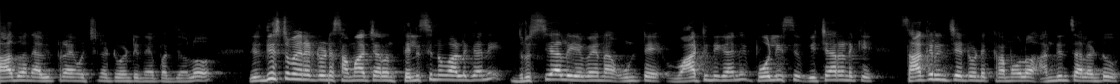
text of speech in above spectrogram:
కాదు అనే అభిప్రాయం వచ్చినటువంటి నేపథ్యంలో నిర్దిష్టమైనటువంటి సమాచారం తెలిసిన వాళ్ళు కానీ దృశ్యాలు ఏవైనా ఉంటే వాటిని కానీ పోలీసు విచారణకి సహకరించేటువంటి క్రమంలో అందించాలంటూ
